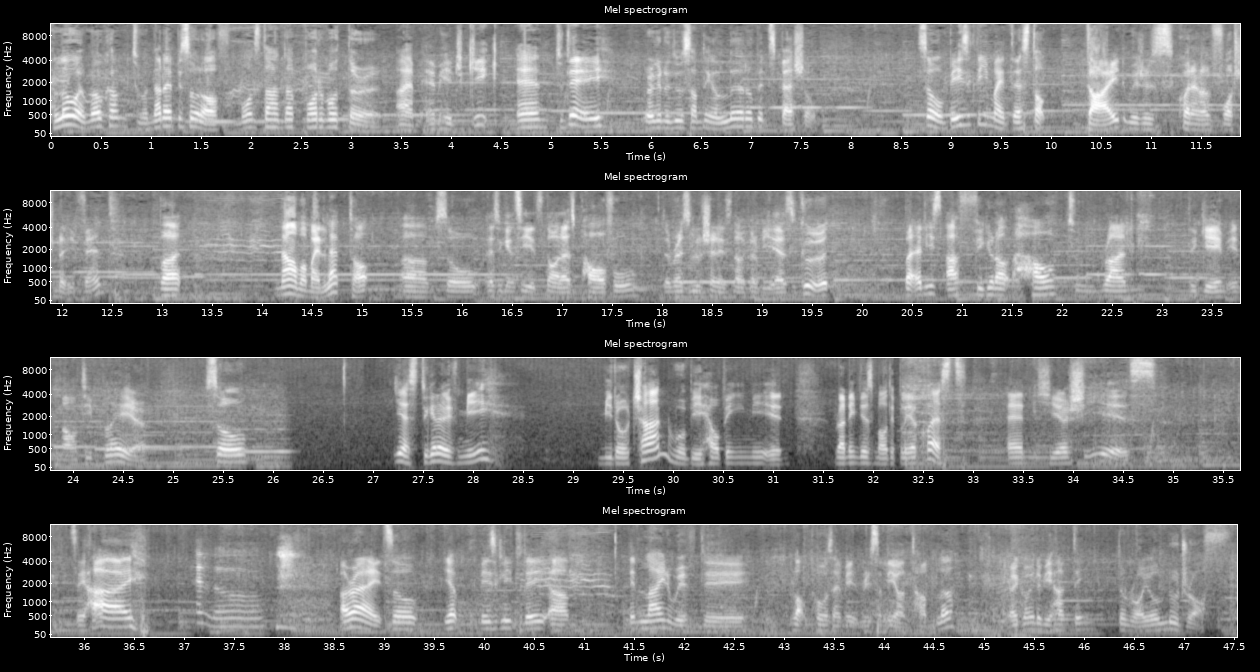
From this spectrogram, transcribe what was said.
Hello and welcome to another episode of Monster Hunter Portable 3rd. I am MH Geek and today we're gonna do something a little bit special. So basically my desktop died, which is quite an unfortunate event, but now I'm on my laptop, um, so as you can see it's not as powerful, the resolution is not gonna be as good, but at least I've figured out how to run the game in multiplayer. So yes, together with me, Mido-chan will be helping me in running this multiplayer quest. And here she is. Say hi! Hello. Alright, so yep, basically today, um, in line with the blog post I made recently on Tumblr, we're going to be hunting the Royal Ludroth,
